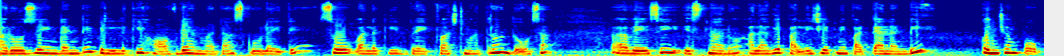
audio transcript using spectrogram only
ఆ రోజు ఏంటంటే పిల్లలకి హాఫ్ డే అనమాట స్కూల్ అయితే. సో వాళ్ళకి బ్రేక్ఫాస్ట్ మాత్రం దోశ వేసి ఇస్తున్నాను. అలాగే పల్లీ చట్నీ పట్టానండి. కొంచెం పోపు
